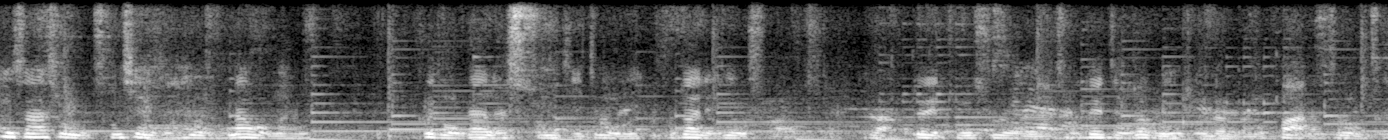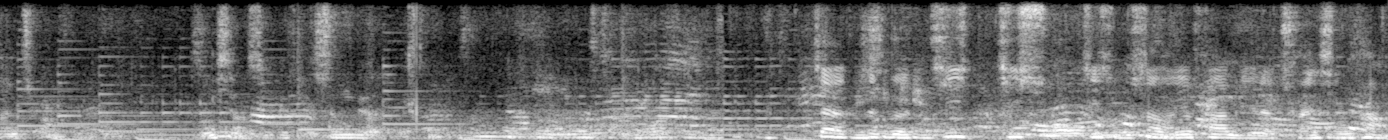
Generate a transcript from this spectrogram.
印刷术出现之后呢，那我们各种各样的书籍就能不断的印刷，对吧？对读书人来说，对整个民族的文化的这种传承影响是非常深远的。在这个基基础基础上，又发明了船形踏。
